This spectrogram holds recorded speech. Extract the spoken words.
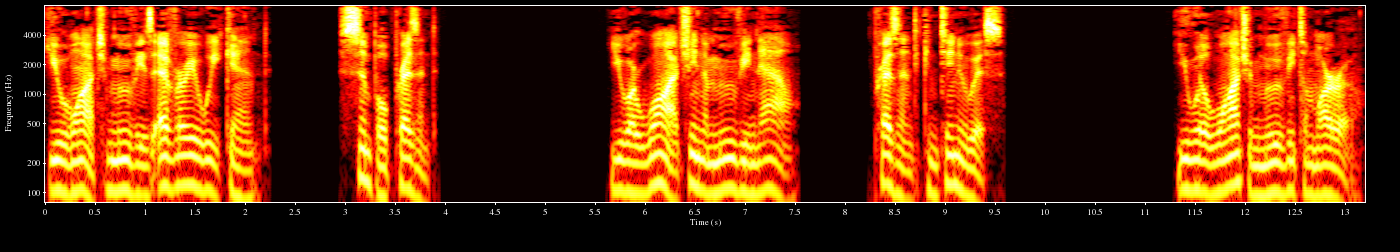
You watch movies every weekend. Simple present. You are watching a movie now. Present continuous. You will watch a movie tomorrow.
